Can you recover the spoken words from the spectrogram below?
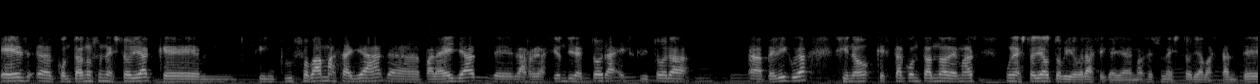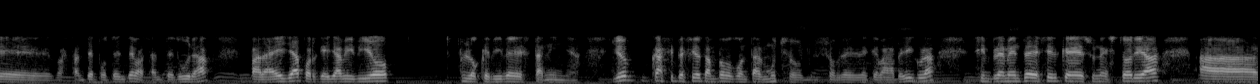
es eh, contarnos una historia que, incluso va más allá eh, para ella de la relación directora, escritora a película, sino que está contando además una historia autobiográfica y además es una historia bastante bastante potente, bastante dura para ella porque ella vivió lo que vive esta niña. Yo casi prefiero tampoco contar mucho sobre de qué va la película, simplemente decir que es una historia ah,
